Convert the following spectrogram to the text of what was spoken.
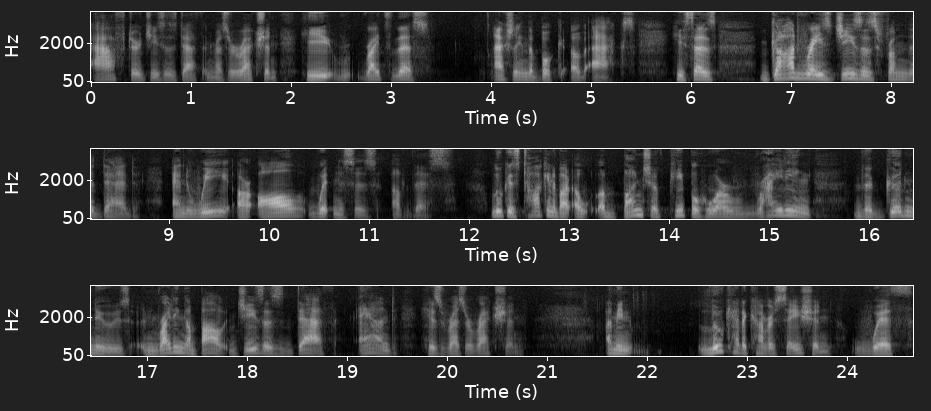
after Jesus' death and resurrection. He writes this, actually, in the book of Acts. He says, God raised Jesus from the dead and we are all witnesses of this. Luke is talking about a, a, bunch of people who are writing the good news and writing about Jesus' death and his resurrection. I mean, Luke had a conversation with,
